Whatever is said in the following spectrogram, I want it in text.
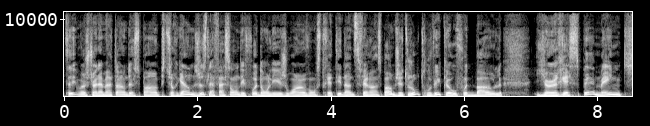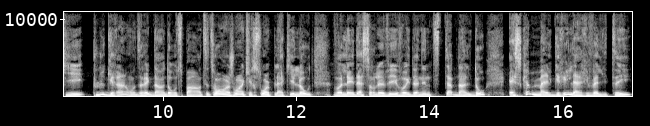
sais, moi, je suis un amateur de sport, puis tu regardes juste la façon des fois dont les joueurs vont se traiter dans différents sports. J'ai toujours trouvé qu'au football, il y a un respect même qui est plus grand, on dirait, que dans d'autres sports. Tu tu vois un joueur qui reçoit un plaqué, l'autre va l'aider à se relever, il va lui donner une petite tape dans le dos. Est-ce que malgré la rivalité,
